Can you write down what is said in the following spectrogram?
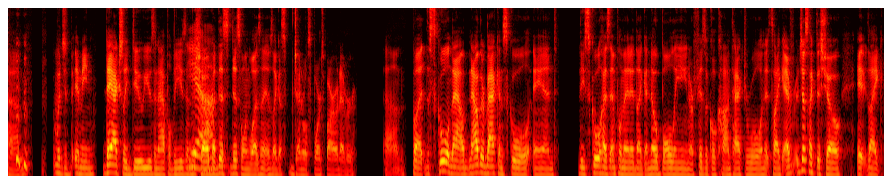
Um, which is, I mean, they actually do use an Applebee's in the show, but this this one wasn't. It was like a general sports bar or whatever. Um, but the school now, now they're back in school, and the school has implemented like a no bullying or physical contact rule, and it's like every, just like the show, it like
